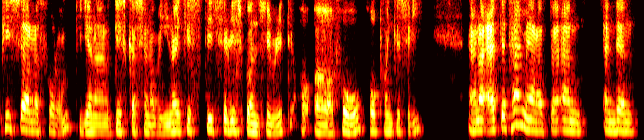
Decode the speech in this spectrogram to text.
Peace and Forum began a discussion of United States responsibility uh, for 4.3. And at the time, and, and, and then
